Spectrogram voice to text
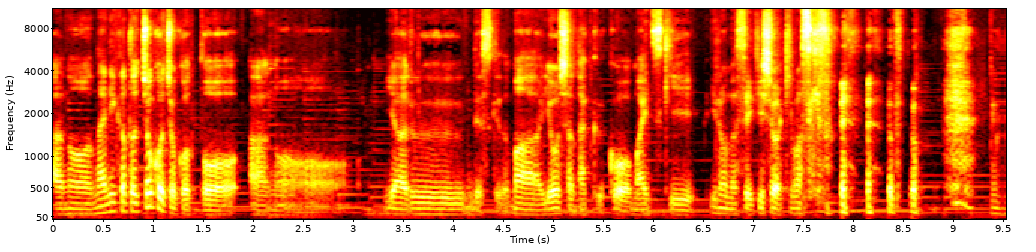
あの何かとちょこちょことあのやるんですけどまあ容赦なくこう毎月いろんな請求書が来ますけどね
